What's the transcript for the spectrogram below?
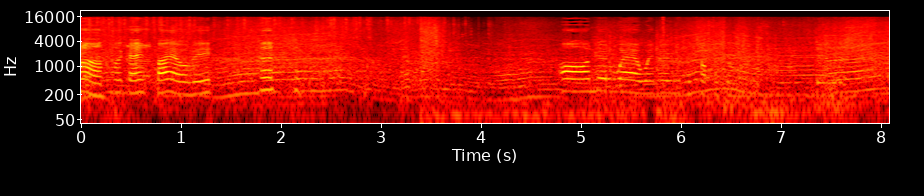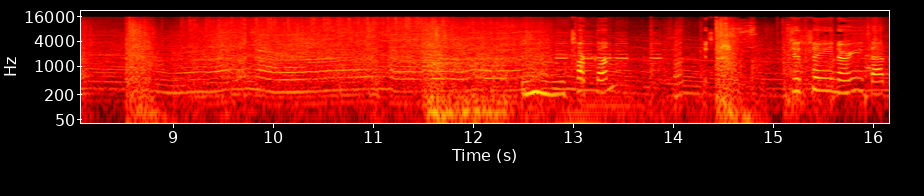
Huh, okay, bye LV. oh, no way, I went over the top of someone. Damn it. Mm, Top Gun? Yes, ma'am. Just so you know, that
